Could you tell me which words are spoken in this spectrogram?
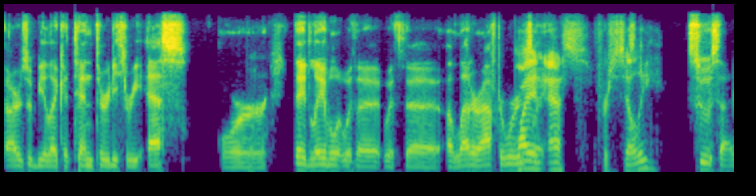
ours would be like a 1033S, or they'd label it with a with a, a letter afterwards, why an S for silly? Suicide,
